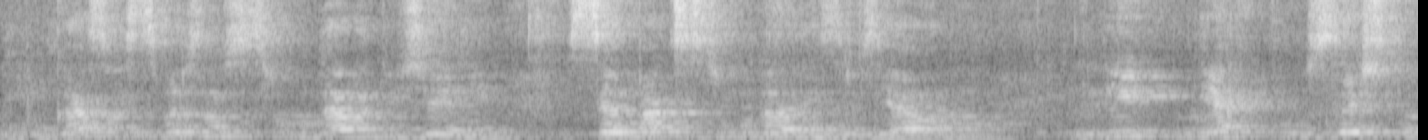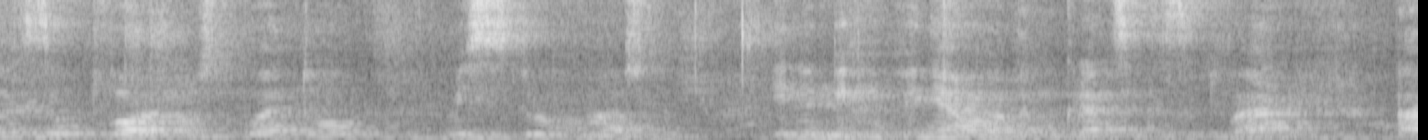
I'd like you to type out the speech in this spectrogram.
го показва, свързано с свобода на движение, все пак с свобода на изразяване нали, някакво усещане за отвореност, което ми се струва важно. И не бих обвинявала демокрацията за това, а,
